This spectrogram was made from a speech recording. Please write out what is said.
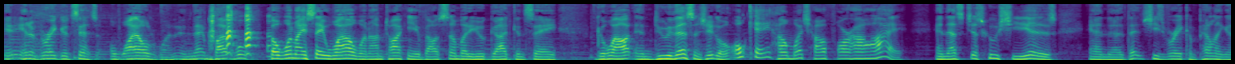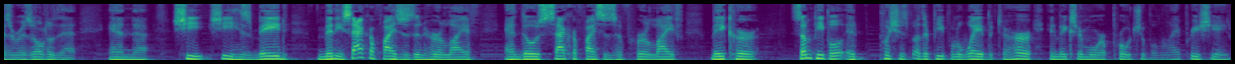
in, in a very good sense, a wild one. And that, but, but when I say wild one, I'm talking about somebody who God can say, go out and do this, and she'll go, okay, how much, how far, how high? And that's just who she is, and uh, that she's very compelling as a result of that. And uh, she she has made many sacrifices in her life, and those sacrifices of her life make her some people it pushes other people away, but to her it makes her more approachable, and I appreciate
